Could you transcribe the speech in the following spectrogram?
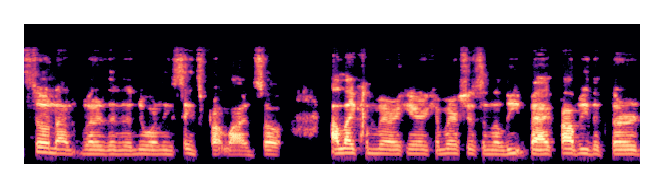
still not better than the New Orleans Saints front line. So I like Kamara here. Kamara's just an elite back, probably the third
